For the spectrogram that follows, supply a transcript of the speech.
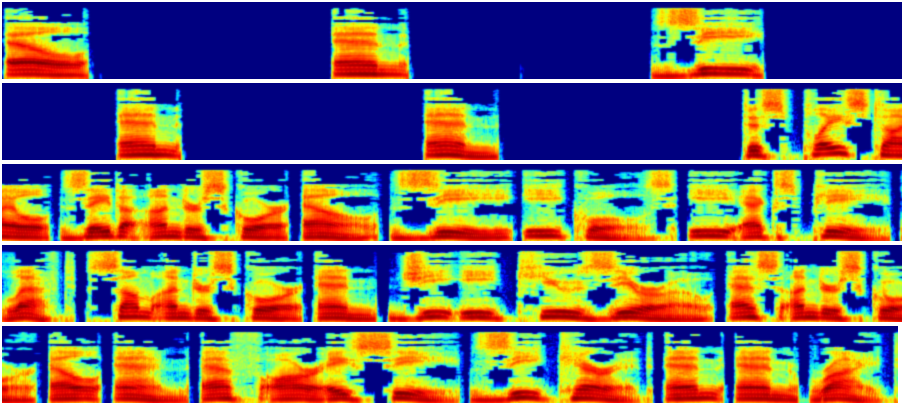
l n z n n Display style zeta underscore l z equals exp left sum underscore n geq zero s underscore l n frac z caret n n right.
